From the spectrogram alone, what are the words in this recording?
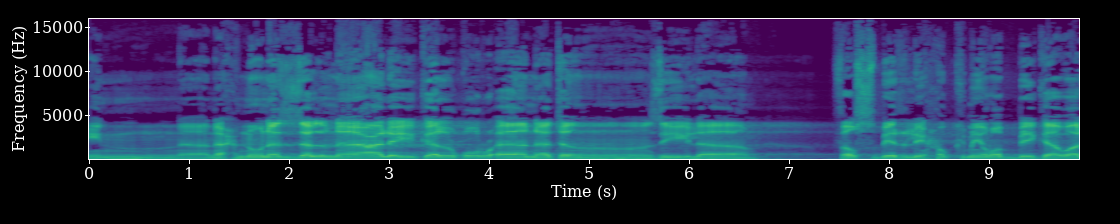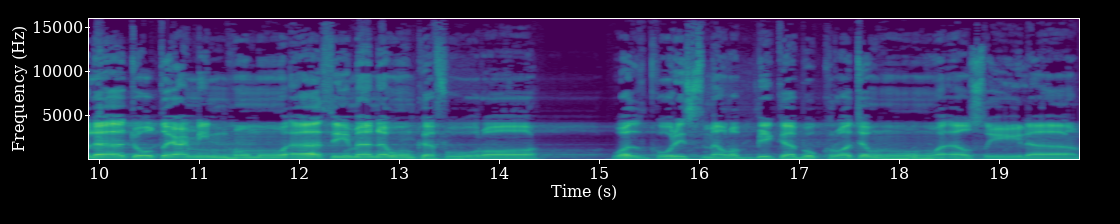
انا نحن نزلنا عليك القران تنزيلا فاصبر لحكم ربك ولا تطع منهم اثما أو كفورا واذكر اسم ربك بكره واصيلا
